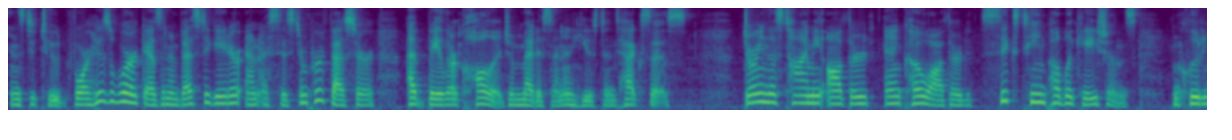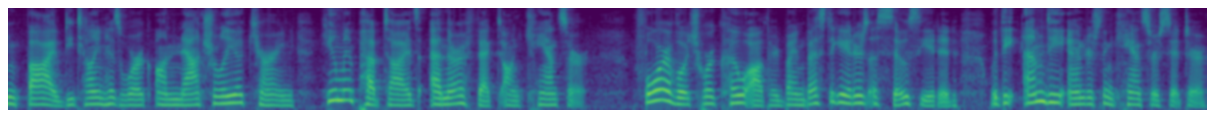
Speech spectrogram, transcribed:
Institute for his work as an investigator and assistant professor at Baylor College of Medicine in Houston, Texas. During this time, he authored and co authored 16 publications, including five detailing his work on naturally occurring human peptides and their effect on cancer, four of which were co authored by investigators associated with the MD Anderson Cancer Center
